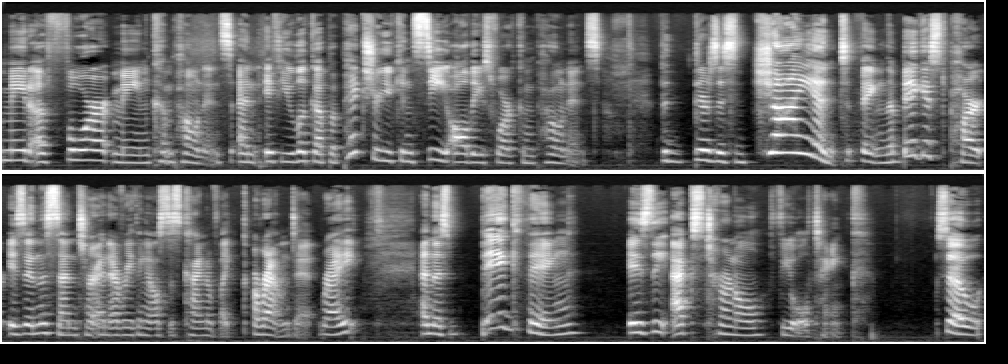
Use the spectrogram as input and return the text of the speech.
made of four main components. And if you look up a picture, you can see all these four components. The, there's this giant thing. The biggest part is in the center, and everything else is kind of like around it, right? And this big thing is the external fuel tank. So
